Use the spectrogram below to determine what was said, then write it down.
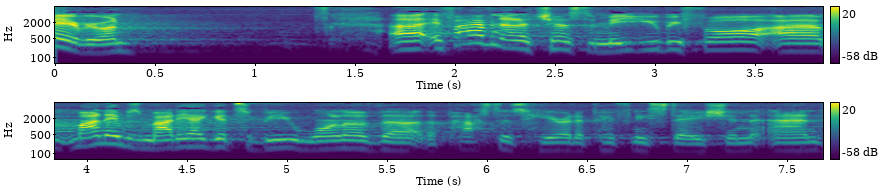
Hey, everyone. Uh, if I haven't had a chance to meet you before, uh, my name is Maddie. I get to be one of the, the pastors here at Epiphany Station, and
